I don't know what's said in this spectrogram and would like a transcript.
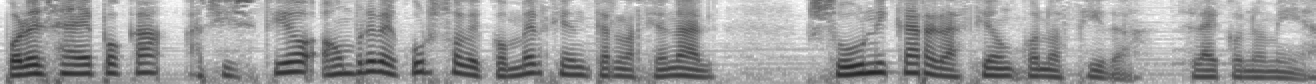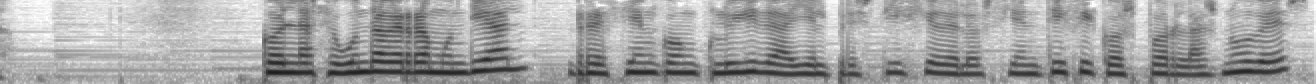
Por esa época asistió a un breve curso de comercio internacional, su única relación conocida, la economía. Con la Segunda Guerra Mundial, recién concluida y el prestigio de los científicos por las nubes,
